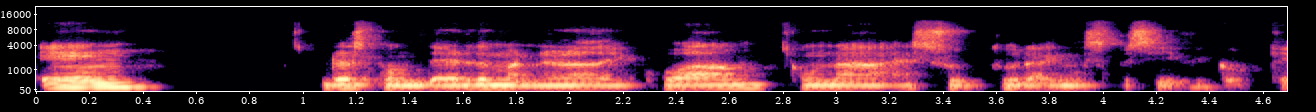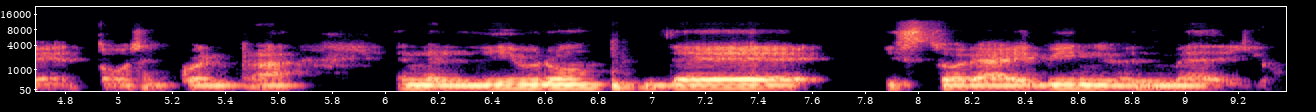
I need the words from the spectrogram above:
en responder de manera adecuada con una estructura en específico, que todo se encuentra en el libro de Historia IB nivel medio.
